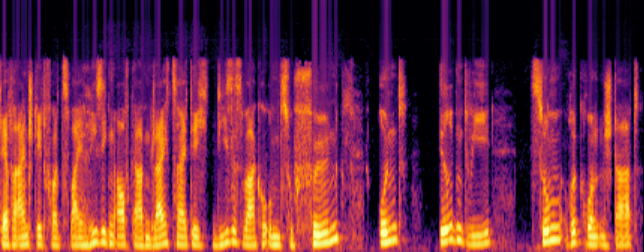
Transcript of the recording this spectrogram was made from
Der Verein steht vor zwei riesigen Aufgaben gleichzeitig, dieses Vakuum zu füllen und irgendwie zum Rückrundenstart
